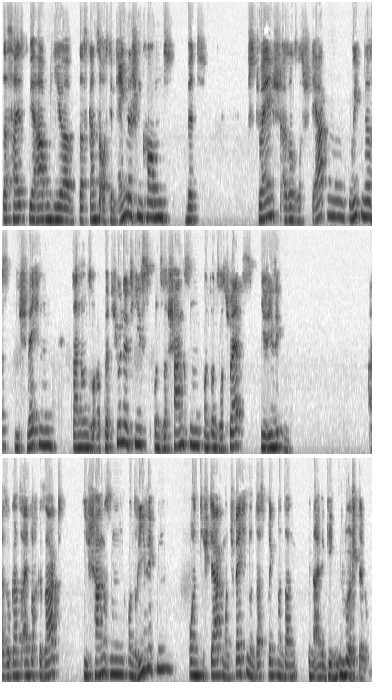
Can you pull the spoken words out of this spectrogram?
Das heißt, wir haben hier das Ganze aus dem Englischen kommt mit Strange, also unsere Stärken, Weakness, die Schwächen, dann unsere Opportunities, unsere Chancen und unsere Threats, die Risiken. Also ganz einfach gesagt, die Chancen und Risiken und die Stärken und Schwächen und das bringt man dann in eine Gegenüberstellung.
